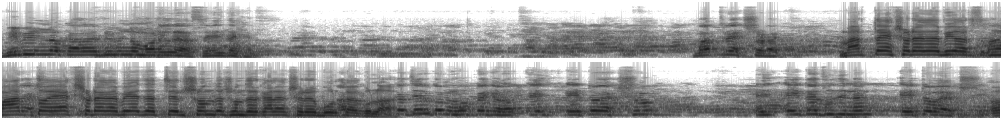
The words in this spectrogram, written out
বিভিন্ন কালার বিভিন্ন মডেলের আছে এই দেখেন। মাত্র একশো টাকা। মাত্র একশো টাকা বিয়ার্স মাত্র একশো টাকা। পেয়ে যাচ্ছেন সুন্দর সুন্দর কালেকশনের বুরকাগুলা। যেরকম হোক না কেন এই- একশো। এইটা যদি নেন এটাও একশো। ও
